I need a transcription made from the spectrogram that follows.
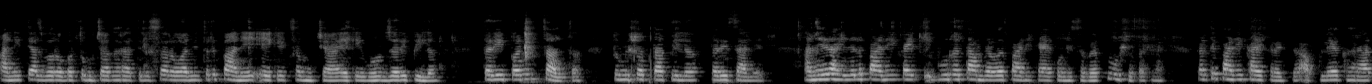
आणि त्याचबरोबर तुमच्या घरातील सर्वांनी तरी पाणी एक एक चमचा एक एक घोट जरी पिलं तरी पण चालतं. तुम्ही स्वतः पिलं तरी चालेल. आणि हे राहिलेलं पाणी काही पूर्ण तांब्यावर पाणी काय कोणी सगळं पिऊ शकत नाही. तर ते पाणी काय करायचं? आपल्या घरात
